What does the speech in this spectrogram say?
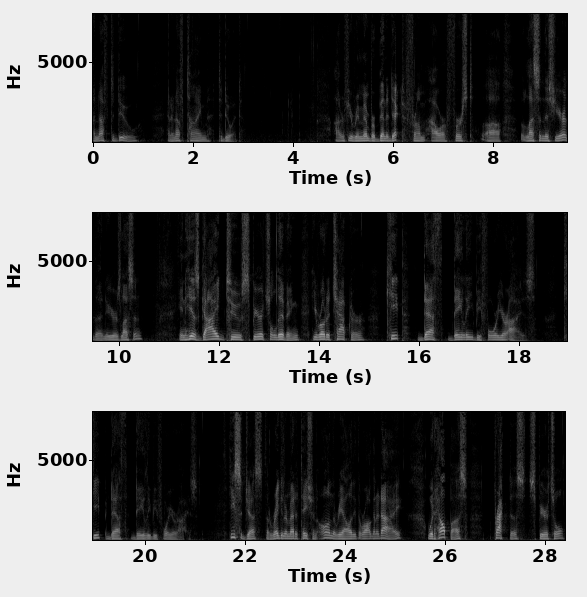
enough to do and enough time to do it. I don't know if you remember Benedict from our first uh, lesson this year, the New Year's lesson. In his guide to spiritual living, he wrote a chapter Keep Death Daily Before Your Eyes. Keep death daily before your eyes. He suggests that a regular meditation on the reality that we're all going to die would help us practice spiritual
